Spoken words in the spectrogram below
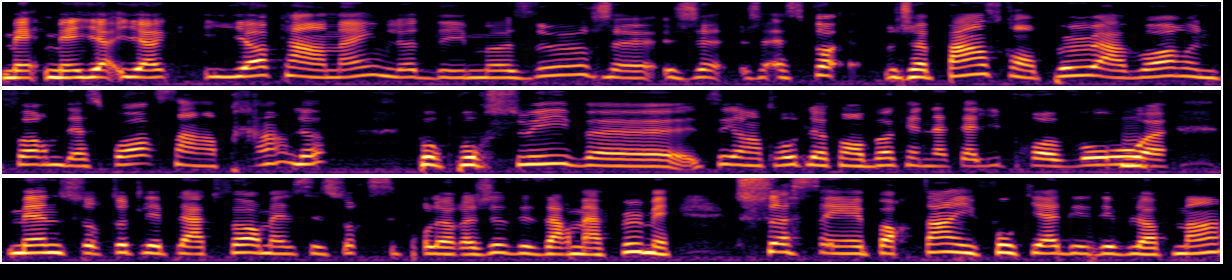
Mais mais il y a, y, a, y a quand même là, des mesures. Je, je, je, est-ce que je pense qu'on peut avoir une forme d'espoir, en prend, là pour poursuivre, euh, tu sais, entre autres, le combat que Nathalie Provost mm. euh, mène sur toutes les plateformes. Elle, c'est sûr que c'est pour le registre des armes à feu, mais ça, c'est important. Il faut qu'il y ait des développements.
